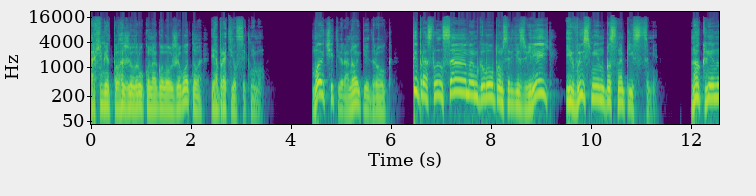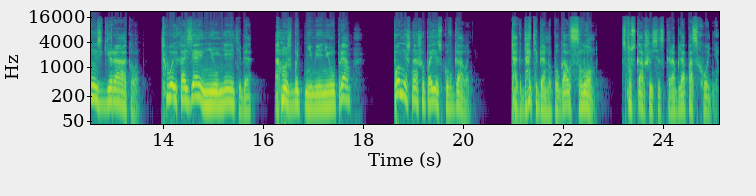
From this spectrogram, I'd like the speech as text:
Архимед положил руку на голову животного и обратился к нему. «Мой четвероногий друг, ты прослыл самым глупым среди зверей и высмеян баснописцами. Но клянусь Гераклом, твой хозяин не умнее тебя, а может быть не менее упрям. Помнишь нашу поездку в гавань? Тогда тебя напугал слон, спускавшийся с корабля по сходням.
